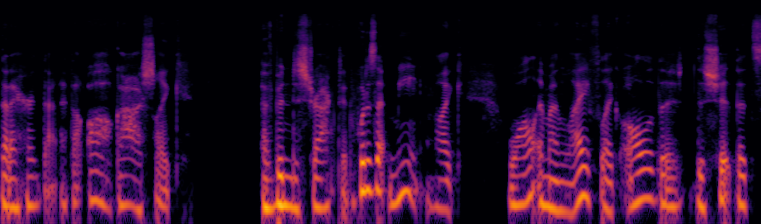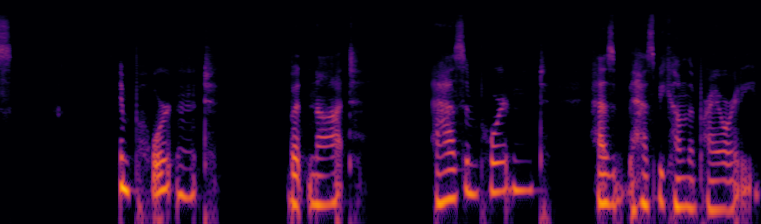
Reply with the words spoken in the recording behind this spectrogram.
that I heard that. I thought, oh gosh, like I've been distracted. What does that mean? Like, well, in my life, like all of the the shit that's important but not as important has has become the priority.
